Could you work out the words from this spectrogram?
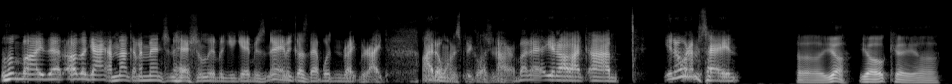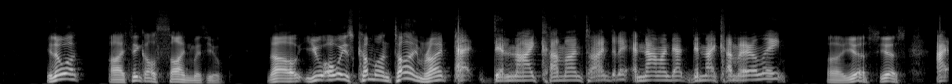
by that other guy. I'm not going to mention Herschel Liebig. gave his name because that wouldn't be right. I don't want to speak Lashon Hara. But, uh, you know, like, um, you know what I'm saying? Uh, yeah, yeah, okay. Uh, you know what? I think I'll sign with you. Now, you always come on time, right? Uh, didn't I come on time today? And not like that, didn't I come early? Uh, yes, yes. I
